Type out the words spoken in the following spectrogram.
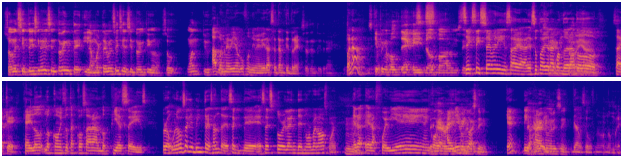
son el 119 y el 120 y la muerte de Gwen Stacy el 121. So, 1, 2, Ah, pues me vino a confundir, me vino a 73. 73. Bueno, Skipping a whole decade, bell bottoms. sí. 60, 70, ¿sabes? Eso todavía Sí, era cuando era todavía. todo. ¿Sabes? Que, que ahí lo- los cómics de otras cosas eran dos PSAs. Pero una cosa que es bien interesante de ese, de ese storyline de Norman Osborn era, era, fue bien. De con Harry con LSD. ¿Qué? Digo, De Harry Harry. con LSD. Sé no los nombres.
